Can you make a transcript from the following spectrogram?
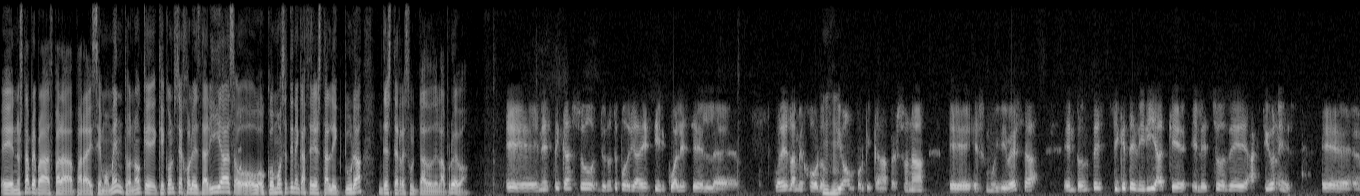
eh, no están preparadas para, para ese momento, ¿no? ¿Qué, qué consejo les darías o, o cómo se tiene que hacer esta lectura de este resultado de la prueba? Eh, en este caso, yo no te podría decir cuál es el eh, cuál es la mejor opción, porque cada persona eh, es muy diversa. Entonces, sí que te diría que el hecho de acciones eh,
